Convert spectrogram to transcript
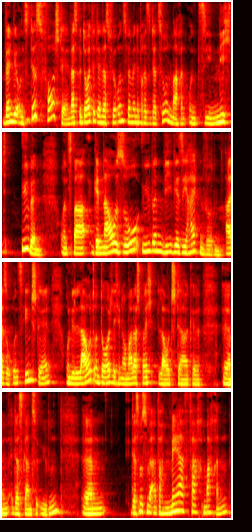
wenn wir uns das vorstellen, was bedeutet denn das für uns, wenn wir eine Präsentation machen und sie nicht üben. Und zwar genau so üben, wie wir sie halten würden. Also uns hinstellen und laut und deutlich in normaler Sprechlautstärke ähm, das Ganze üben. Ähm, das müssen wir einfach mehrfach machen,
